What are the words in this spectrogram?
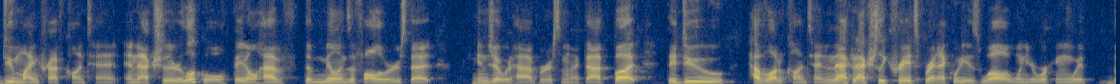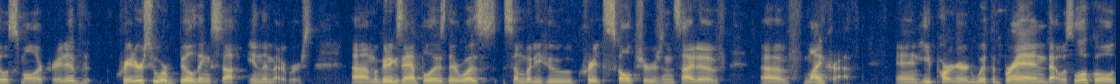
do Minecraft content and actually are local. They don't have the millions of followers that Ninja would have or something like that, but they do have a lot of content, and that actually creates brand equity as well when you're working with those smaller creative creators who are building stuff in the metaverse. Um, a good example is there was somebody who creates sculptures inside of, of Minecraft, and he partnered with a brand that was local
